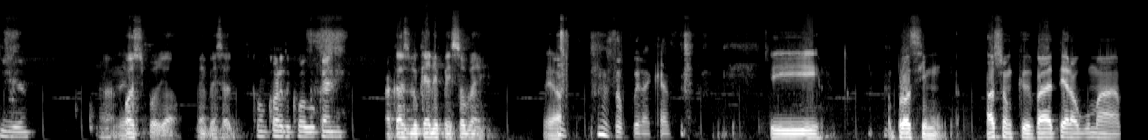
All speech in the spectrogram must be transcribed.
yeah, Ah, Yeah. Posso pôr, yeah, bem pensado. concordo com o Lucani. Por acaso o Lucani pensou bem. Yeah. Só por acaso. E o próximo, acham que vai ter alguma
